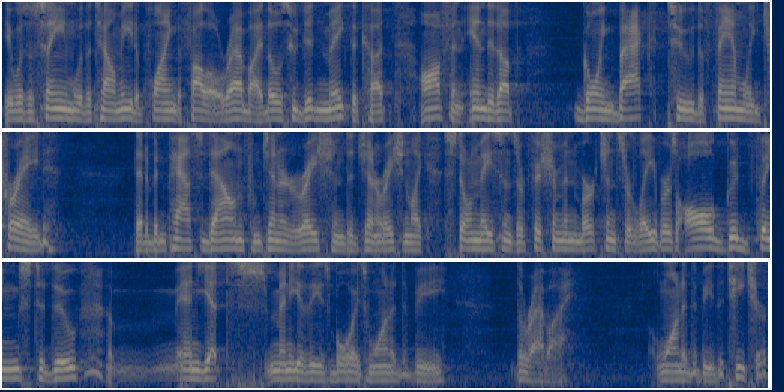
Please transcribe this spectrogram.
It was the same with the Talmid applying to follow a rabbi. Those who didn't make the cut often ended up going back to the family trade that had been passed down from generation to generation, like stonemasons or fishermen, merchants or laborers, all good things to do. And yet, many of these boys wanted to be the rabbi, wanted to be the teacher.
